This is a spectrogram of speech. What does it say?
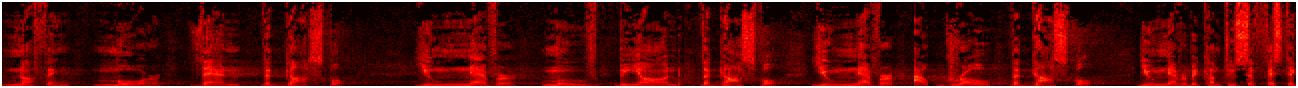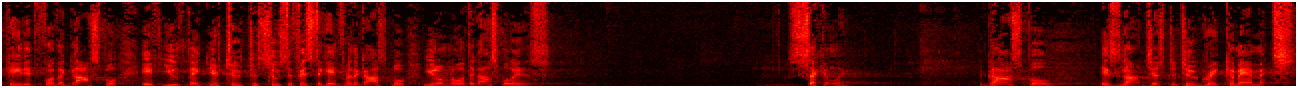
nothing more than the gospel. You never move beyond the gospel. You never outgrow the gospel. You never become too sophisticated for the gospel. If you think you're too, too, too sophisticated for the gospel, you don't know what the gospel is. Secondly, the gospel is not just the two great commandments.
